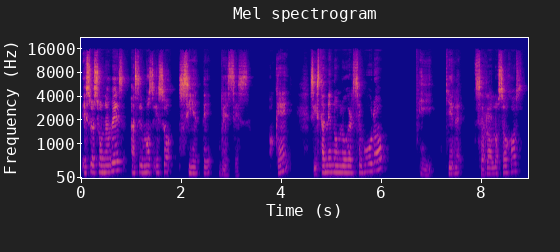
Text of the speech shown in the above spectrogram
eso es una vez, hacemos eso 7 veces. ¿Ok? Si están en un lugar seguro y quieren cerrar los ojos,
